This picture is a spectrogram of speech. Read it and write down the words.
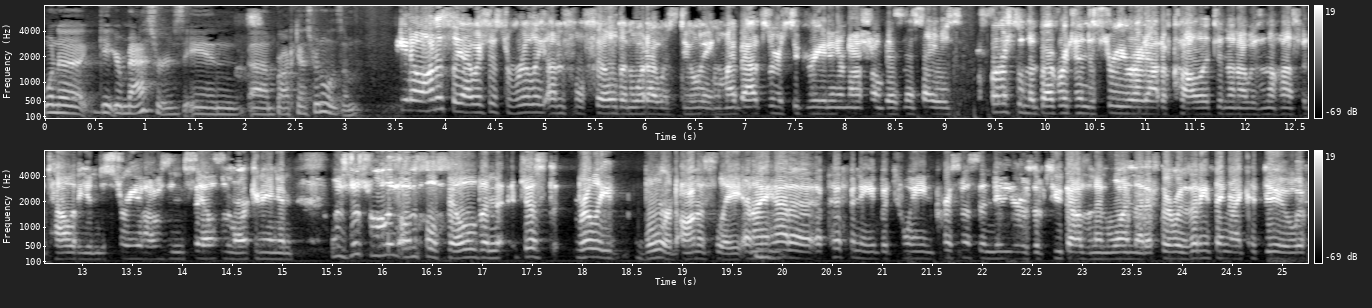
Want to get your master's in um, broadcast journalism? You know, honestly, I was just really unfulfilled in what I was doing. My bachelor's degree in international business, I was first in the beverage industry right out of college, and then I was in the hospitality industry, and I was in sales and marketing, and was just really unfulfilled and just really bored, honestly. And I mm-hmm. had an epiphany between Christmas and New Year's of 2001 that if there was anything I could do, if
